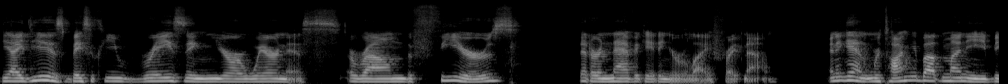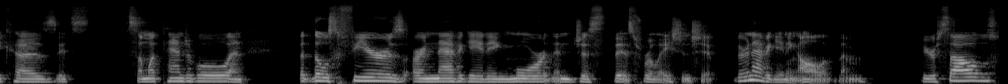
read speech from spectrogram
The idea is basically raising your awareness around the fears that are navigating your life right now. And again, we're talking about money because it's somewhat tangible and but those fears are navigating more than just this relationship. They're navigating all of them to yourselves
